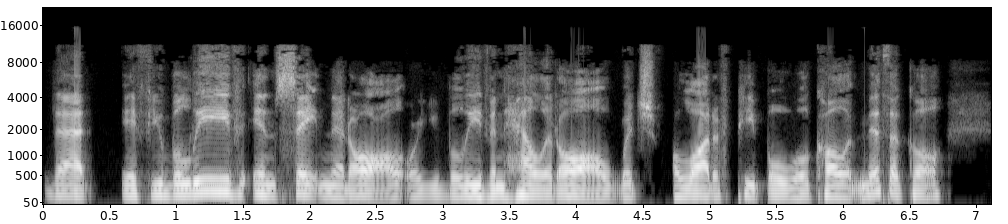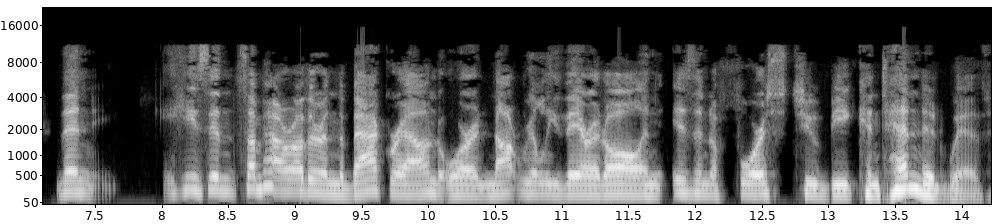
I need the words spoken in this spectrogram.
that if you believe in Satan at all, or you believe in hell at all, which a lot of people will call it mythical, then he's in somehow or other in the background or not really there at all and isn't a force to be contended with.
